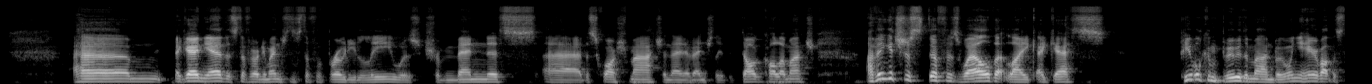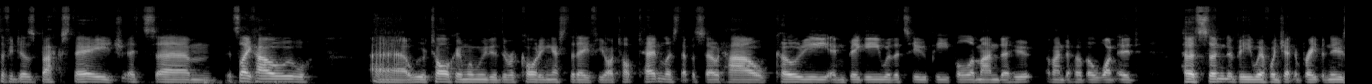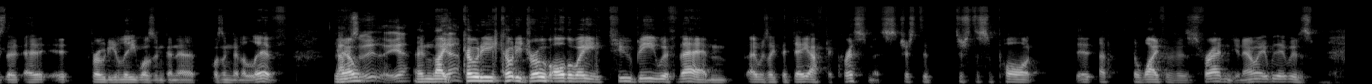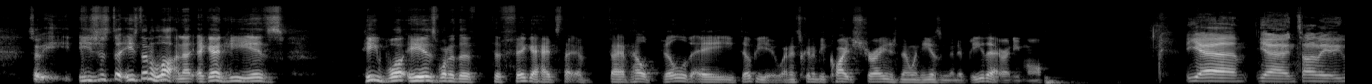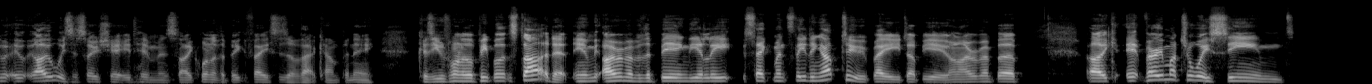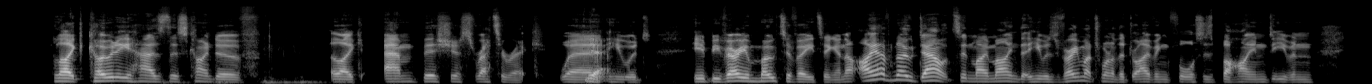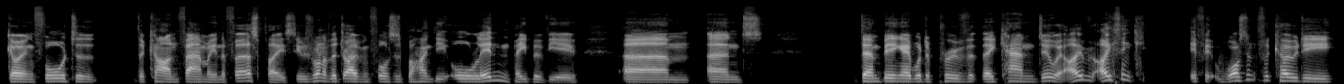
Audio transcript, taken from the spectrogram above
Um, again, yeah, the stuff I already mentioned, the stuff with Brodie Lee was tremendous. Uh, the squash match, and then eventually the dog collar match. I think it's just stuff as well that, like, I guess people can boo the man, but when you hear about the stuff he does backstage, it's um, it's like how uh, we were talking when we did the recording yesterday for your top ten list episode. How Cody and Biggie were the two people Amanda who Amanda Huber wanted her son to be with when she had to break the news that uh, it, Brodie Lee wasn't gonna wasn't gonna live. You know? Absolutely, yeah. And like yeah. Cody, Cody drove all the way to be with them. It was like the day after Christmas, just to just to support the, uh, the wife of his friend. You know, it, it was so he, he's just he's done a lot. And again, he is he what he is one of the the figureheads that have that have helped build AEW, and it's going to be quite strange knowing he isn't going to be there anymore. Yeah, yeah, entirely. I always associated him as like one of the big faces of that company because he was one of the people that started it. I remember the being the elite segments leading up to AEW, and I remember like it very much always seemed like Cody has this kind of like ambitious rhetoric where yeah. he would he'd be very motivating and i have no doubts in my mind that he was very much one of the driving forces behind even going forward to the khan family in the first place. He was one of the driving forces behind the all in pay-per-view um, and them being able to prove that they can do it. I i think if it wasn't for cody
